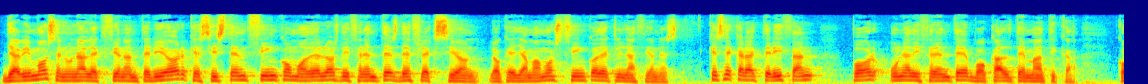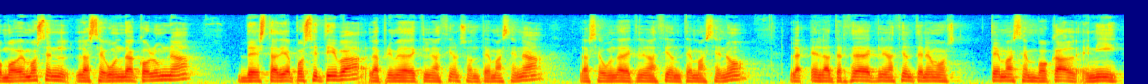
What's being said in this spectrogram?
Ya vimos en una lección anterior que existen cinco modelos diferentes de flexión, lo que llamamos cinco declinaciones, que se caracterizan por una diferente vocal temática. Como vemos en la segunda columna de esta diapositiva, la primera declinación son temas en A, la segunda declinación temas en O, en la tercera declinación tenemos temas en vocal en I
